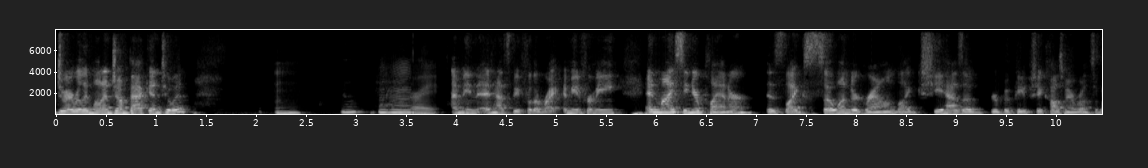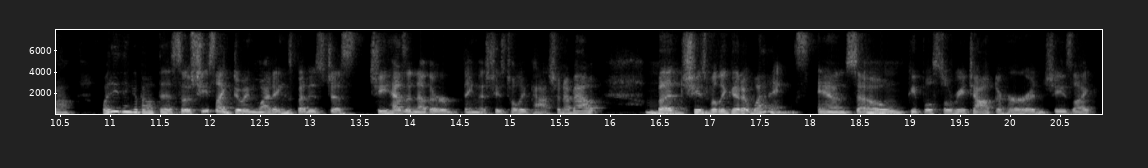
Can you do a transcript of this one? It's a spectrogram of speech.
do i really want to jump back into it Mhm. Mhm. Right. i mean it has to be for the right i mean for me and my senior planner is like so underground like she has a group of people she calls me every once in a while what do you think about this so she's like doing weddings but it's just she has another thing that she's totally passionate about Mm-hmm. but she's really good at weddings. And so Mhm. people still reach out to her and she's like,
